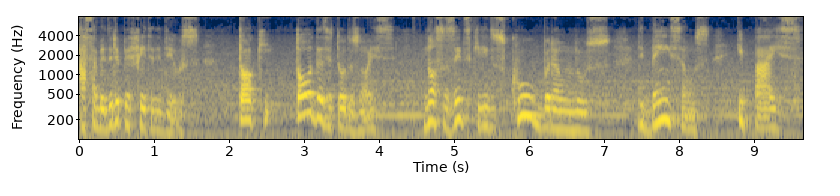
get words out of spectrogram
a sabedoria perfeita de Deus, toque todas e todos nós nossos entes queridos cubram-nos de bênçãos e paz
